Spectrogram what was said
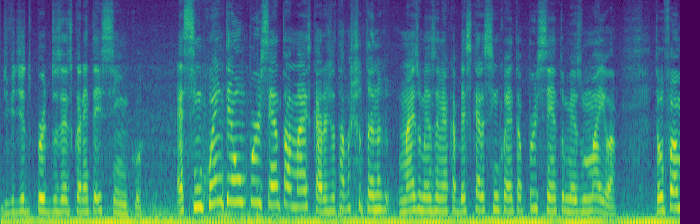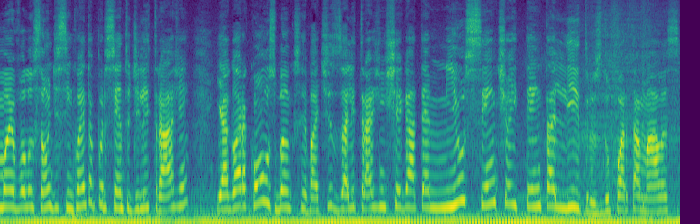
dividido por 245 é 51% a mais, cara. Eu já tava chutando mais ou menos na minha cabeça que era 50% mesmo maior. Então foi uma evolução de 50% de litragem e agora com os bancos rebatidos a litragem chega até 1180 litros do porta-malas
